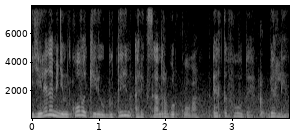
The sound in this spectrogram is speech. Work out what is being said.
Елена Миненкова, Кирилл Бутырин, Александра Буркова. РТФУД. Берлин.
